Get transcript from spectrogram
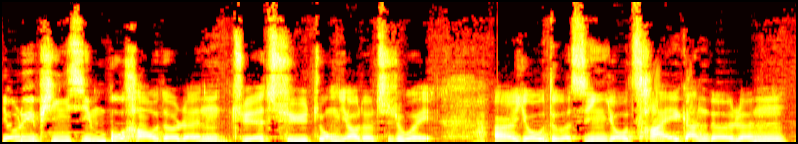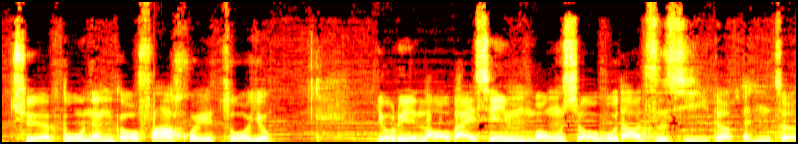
忧虑品行不好的人攫取重要的职位，而有德行、有才干的人却不能够发挥作用，忧虑老百姓蒙受不到自己的恩泽。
